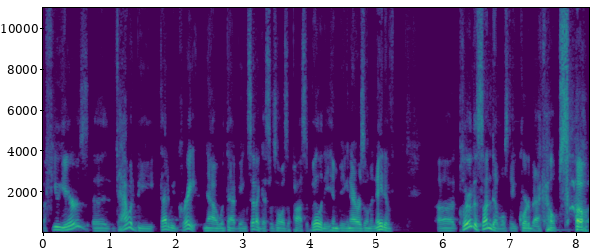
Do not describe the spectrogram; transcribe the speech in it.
a few years, uh, that would be that'd be great. Now, with that being said, I guess there's always a possibility him being an Arizona native uh, clearly the Sun Devils need quarterback help. So,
